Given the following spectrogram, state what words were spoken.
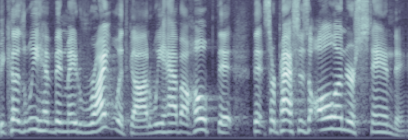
Because we have been made right with God, we have a hope that, that surpasses all understanding.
